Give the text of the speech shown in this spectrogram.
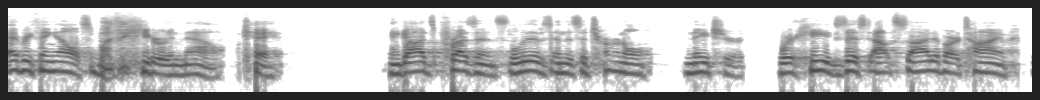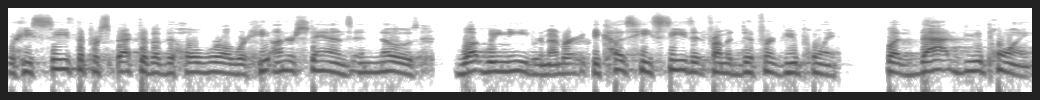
everything else but the here and now, okay? And God's presence lives in this eternal nature where He exists outside of our time, where He sees the perspective of the whole world, where He understands and knows what we need, remember, because He sees it from a different viewpoint. But that viewpoint,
